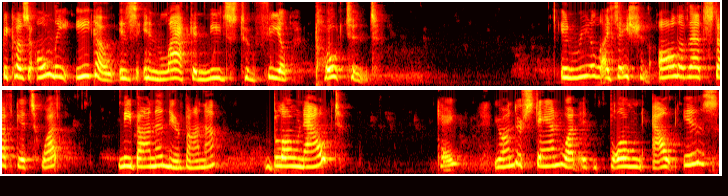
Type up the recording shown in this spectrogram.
Because only ego is in lack and needs to feel potent. In realization, all of that stuff gets what? Nibbana, nirvana, blown out. Okay? You understand what it blown out is?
